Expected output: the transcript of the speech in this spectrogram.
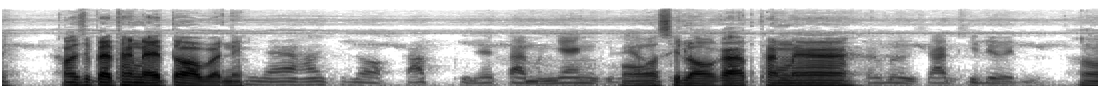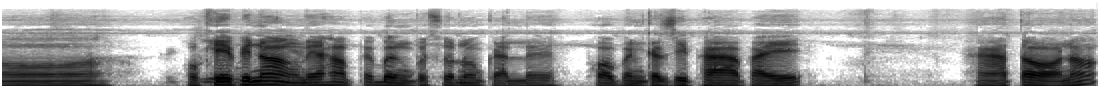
นี่เขาจะไปทางไหนต่อบัดนี้ที่แล้วเขาจะรอครับที่แล้วตามมันแย่งที่อ๋อแล้วสิรอครับทางหน้าไปเบิ่งการที่เดินอ๋อโอเคพี่น้องเดี๋ยวครับไปเบิ่งไปส่วนรวมกันเลย พอเป็นกสิพาไปหาต่อเนาะ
